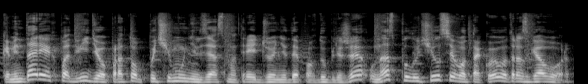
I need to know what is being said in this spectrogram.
В комментариях под видео про то, почему нельзя смотреть Джонни Деппа в дубляже, у нас получился вот такой вот разговор.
